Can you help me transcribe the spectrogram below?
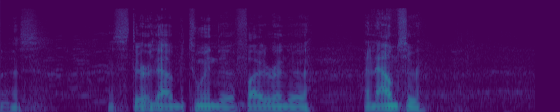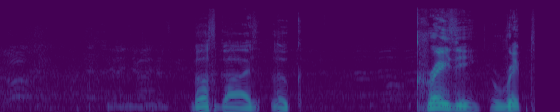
A stare down between the fighter and the announcer. Both guys look crazy ripped.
